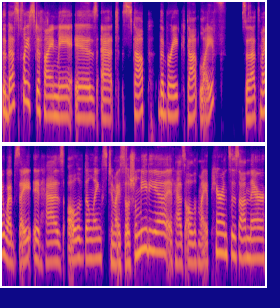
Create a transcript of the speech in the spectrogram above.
The best place to find me is at stopthebreak.life. So that's my website. It has all of the links to my social media. It has all of my appearances on there.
